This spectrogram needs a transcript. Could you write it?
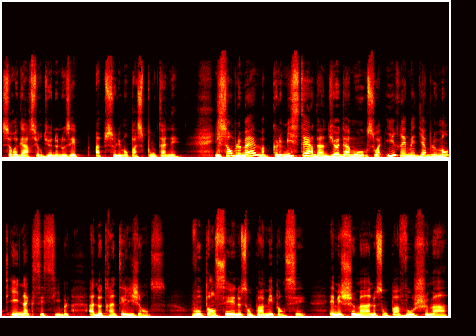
Ce regard sur Dieu ne nous est absolument pas spontané. Il semble même que le mystère d'un Dieu d'amour soit irrémédiablement inaccessible à notre intelligence. Vos pensées ne sont pas mes pensées, et mes chemins ne sont pas vos chemins.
